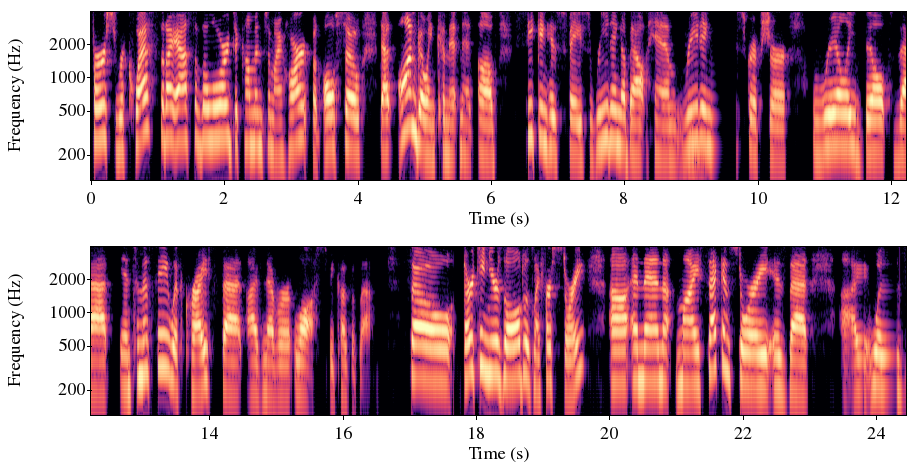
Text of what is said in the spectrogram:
first request that I asked of the Lord to come into my heart, but also that ongoing commitment of seeking his face, reading about him, mm-hmm. reading mm-hmm. scripture, really built that intimacy with Christ that I've never lost because of that. So, 13 years old was my first story. Uh, and then my second story is that I was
